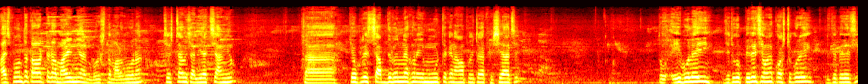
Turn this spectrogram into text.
আজ পর্যন্ত কারোর টাকা মারিনি আর ভবিষ্যতে মারবো না। চেষ্টা আমি চালিয়ে যাচ্ছি, আমিও। তা কেউ প্লিজ চাপ দেবেন না এখন, এই মুহূর্তে কেন আমার প্রচুর টাকা ফেসে আছে। তো এই বলেই যেটুকু পেরেছি, অনেক কষ্ট করেই দিতে পেরেছি।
